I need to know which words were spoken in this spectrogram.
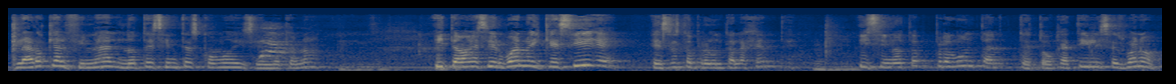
Claro que al final no te sientes cómodo diciendo que no. Y te van a decir, bueno, ¿y qué sigue? Eso te pregunta la gente. Y si no te preguntan, te toca a ti y dices, bueno,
